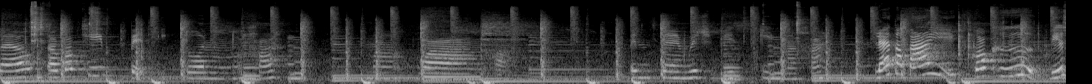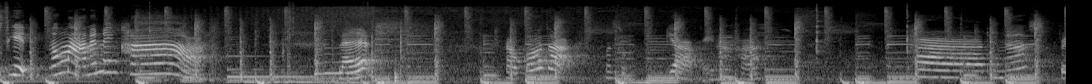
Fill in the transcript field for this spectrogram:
แล้วเราก็คีบ นนะคะ มาวางค่ะ เป็นแซนด์วิชบิสกิตนะคะ และต่อไปก็คือบิสกิตน้องหมานั่นเองค่ะ และเราก็จะผสมทุกอย่างเลยนะคะทาทูน่าสเปร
